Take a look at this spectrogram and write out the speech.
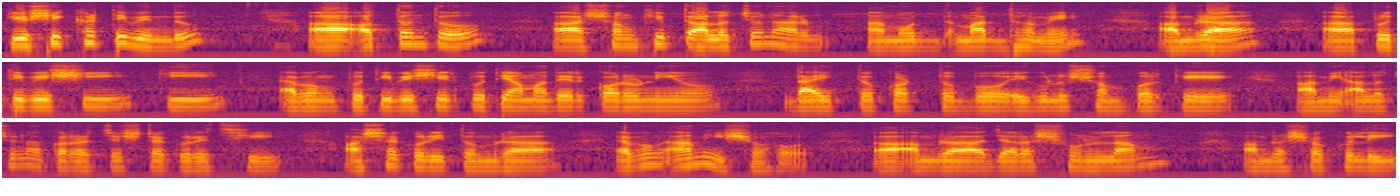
প্রিয় শিক্ষার্থীবৃন্দু অত্যন্ত সংক্ষিপ্ত আলোচনার মাধ্যমে আমরা প্রতিবেশী কি এবং প্রতিবেশীর প্রতি আমাদের করণীয়, দায়িত্ব, কর্তব্য এগুলো সম্পর্কে আমি আলোচনা করার চেষ্টা করেছি। আশা করি তোমরা এবং আমি সহ আমরা যারা শুনলাম, আমরা সকলেই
